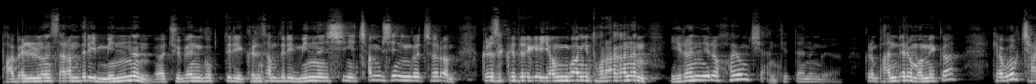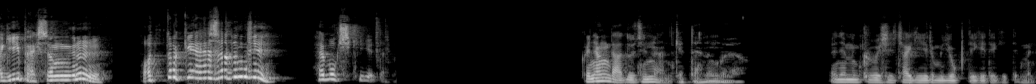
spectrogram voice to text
바벨론 사람들이 믿는 어, 주변국들이 그런 사람들이 믿는 신이 참신인 것처럼 그래서 그들에게 영광이 돌아가는 이런 일을 허용치 않겠다는 거예요. 그럼 반대로 뭡니까? 결국 자기 백성을 어떻게 해서든지 회복시키겠다. 그냥 놔두지는 않겠다는 거예요. 왜냐하면 그것이 자기 이름을 욕되게 되기 때문에.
